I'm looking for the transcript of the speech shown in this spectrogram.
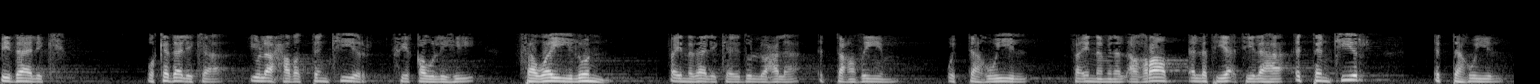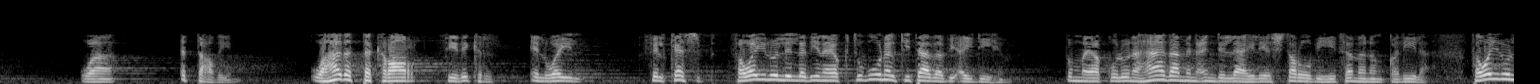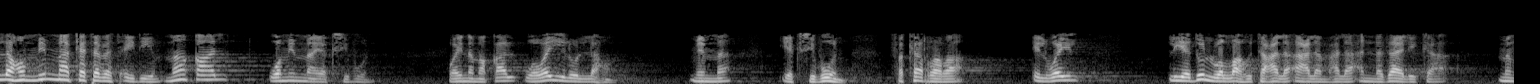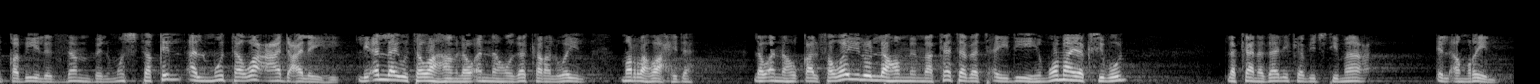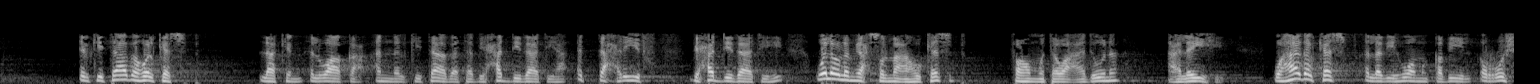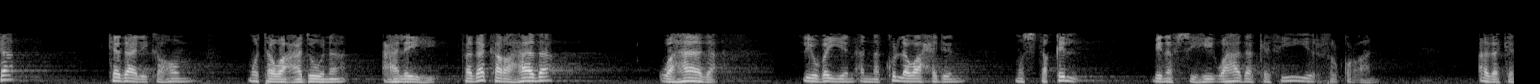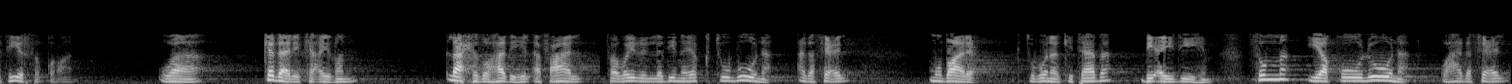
بذلك. وكذلك يلاحظ التنكير في قوله فويل فإن ذلك يدل على التعظيم والتهويل. فإن من الأغراض التي يأتي لها التنكير التهويل والتعظيم. وهذا التكرار في ذكر الويل في الكسب فويل للذين يكتبون الكتاب بأيديهم. ثم يقولون هذا من عند الله ليشتروا به ثمنا قليلا. فويل لهم مما كتبت أيديهم. ما قال؟ ومما يكسبون. وإنما قال وويل لهم مما يكسبون. فكرر الويل ليدل والله تعالى أعلم على أن ذلك من قبيل الذنب المستقل المتوعد عليه. لئلا يتوهم لو أنه ذكر الويل مرة واحدة. لو أنه قال فويل لهم مما كتبت أيديهم وما يكسبون لكان ذلك باجتماع الأمرين. الكتابة والكسب لكن الواقع أن الكتابة بحد ذاتها التحريف بحد ذاته ولو لم يحصل معه كسب فهم متوعدون عليه. وهذا الكسب الذي هو من قبيل الرشا كذلك هم متوعدون عليه. فذكر هذا وهذا ليبين أن كل واحد مستقل بنفسه وهذا كثير في القرآن. هذا كثير في القرآن. وكذلك أيضا لاحظوا هذه الأفعال فويل الذين يكتبون هذا فعل مضارع يكتبون الكتابة بأيديهم. ثم يقولون وهذا فعل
